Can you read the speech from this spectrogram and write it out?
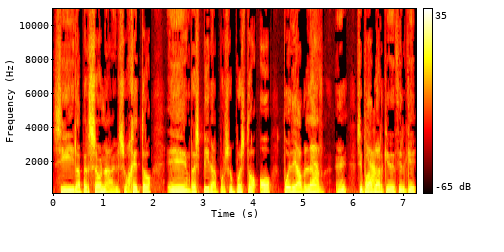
si la persona, el sujeto, eh, respira, por supuesto, o puede hablar. ¿Eh? Si puede Ya. hablar quiere decir que,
